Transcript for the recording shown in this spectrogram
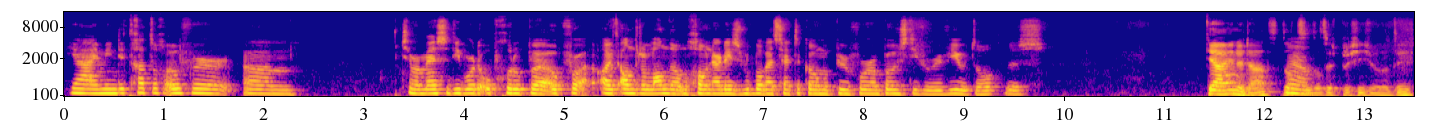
Ja, I mean, dit gaat toch over ehm, zeg maar, mensen die worden opgeroepen, ook voor, uit andere landen, om gewoon naar deze voetbalwedstrijd te komen, puur voor een positieve review, toch? Dus Ja, inderdaad. Dat, Ja. dat is precies wat het is.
